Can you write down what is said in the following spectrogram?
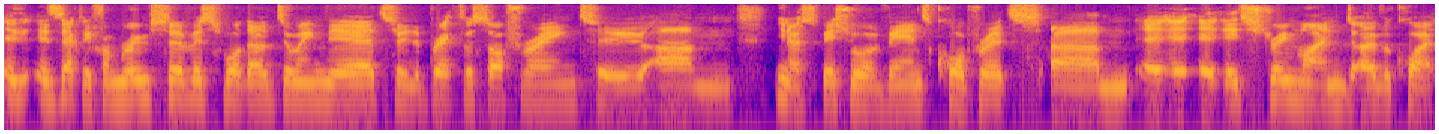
exactly from room service, what they were doing there, to the breakfast offering, to um, you know special events, corporates. Um, it, it, it's streamlined over quite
